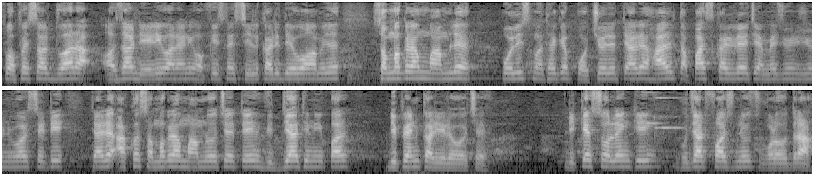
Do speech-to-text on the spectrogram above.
પ્રોફેસર દ્વારા અઝર ડેરીવાળાની ઓફિસને સીલ કરી દેવામાં આવી છે. સમગ્ર મામલે પોલીસ મથકે પહોંચ્યો છે. ત્યારે હાલ તપાસ કરી રહી છે એમએસ યુનિવર્સિટી. ત્યારે આખો સમગ્ર મામલો છે તે વિદ્યાર્થીની પર ડિપેન્ડ કરી રહ્યો છે. DK Solanki, Gujarat first news, Vadodara.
